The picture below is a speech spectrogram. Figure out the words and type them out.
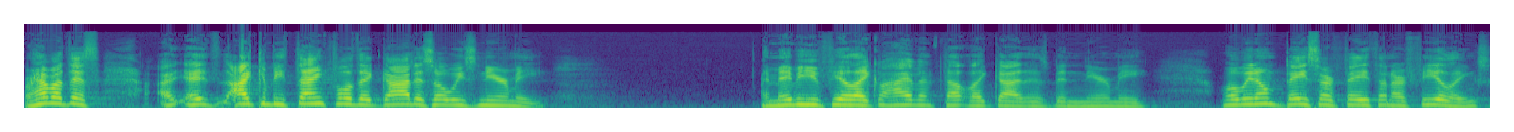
Or how about this? I, I can be thankful that God is always near me. And maybe you feel like, well, I haven't felt like God has been near me. Well, we don't base our faith on our feelings.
